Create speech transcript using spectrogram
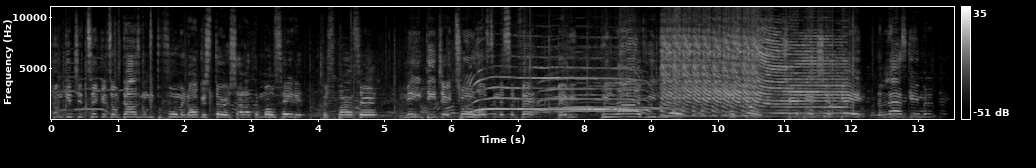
Come get your tickets. O'Donnell's gonna be performing August 3rd. Shout out to Most Hated for sponsoring me, DJ Toon, hosting this event, baby. We live, we live. Let's go. Championship game, the last game of the day.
